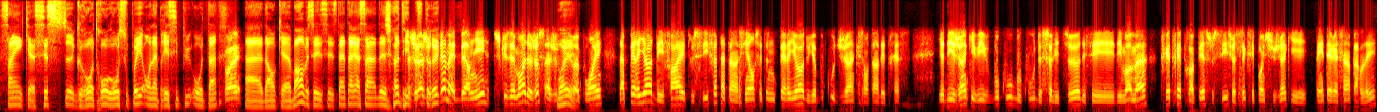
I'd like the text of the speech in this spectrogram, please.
5, 6 gros, trop gros soupers, on n'apprécie plus autant. Ouais. Euh, donc, euh, bon, c'est intéressant déjà des Je rajouterais, Maître Bernier, excusez-moi de juste ajouter un point. La période des fêtes aussi, faites attention, c'est une période où il y a beaucoup de gens qui sont en détresse. Il y a des gens qui vivent beaucoup, beaucoup de solitude et c'est des moments très, très propices aussi. Je sais que c'est pas un sujet qui est intéressant à parler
